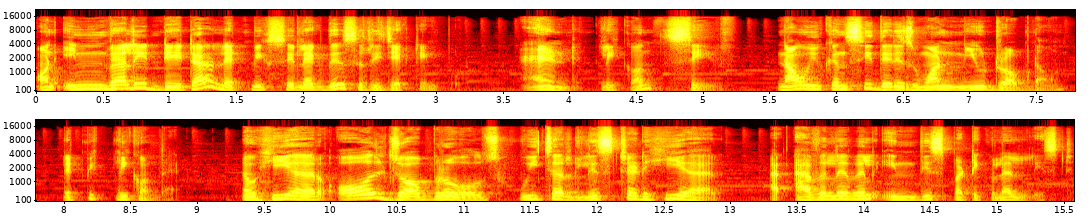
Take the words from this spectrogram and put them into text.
On invalid data, let me select this reject input and click on save. Now you can see there is one new drop down. Let me click on that. Now here all job roles which are listed here are available in this particular list.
